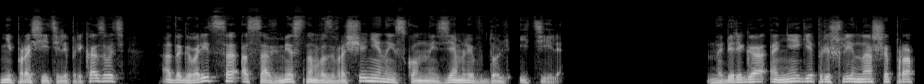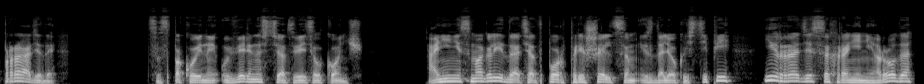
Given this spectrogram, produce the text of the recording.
не просить или приказывать, а договориться о совместном возвращении на исконные земли вдоль Итиля. На берега Онеги пришли наши прапрадеды, со спокойной уверенностью ответил Конч. Они не смогли дать отпор пришельцам из далекой степи и ради сохранения рода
